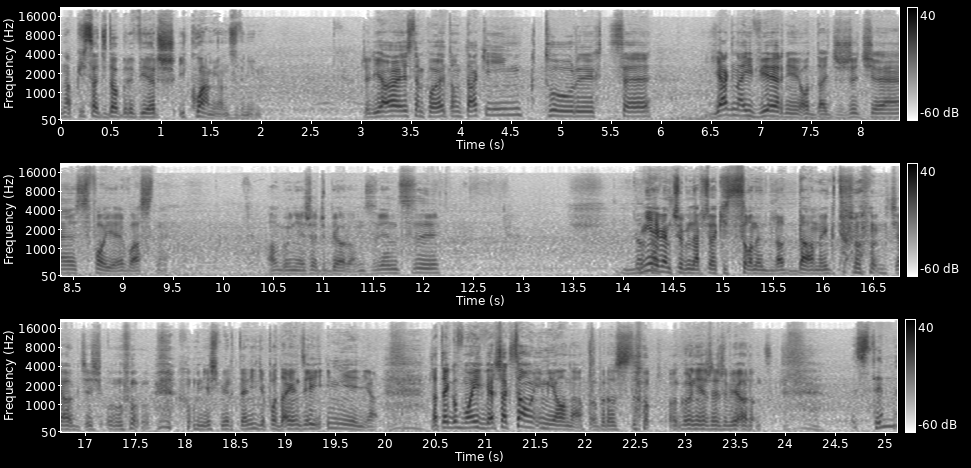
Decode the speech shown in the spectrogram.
napisać dobry wiersz i kłamiąc w nim. Czyli ja jestem poetą takim, który chce jak najwierniej oddać życie swoje własne. Ogólnie rzecz biorąc, więc y, No nie dobrze. wiem, czy bym napisał jakiś sonet dla damy, którą bym chciał gdzieś unieśmiertelnić, nie podając jej imienia. Dlatego w moich wierszach są imiona po prostu, ogólnie rzecz biorąc. Z tym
